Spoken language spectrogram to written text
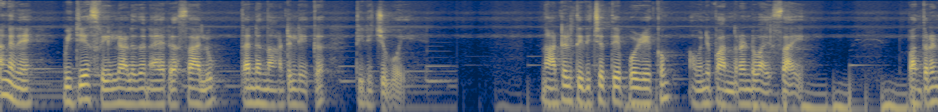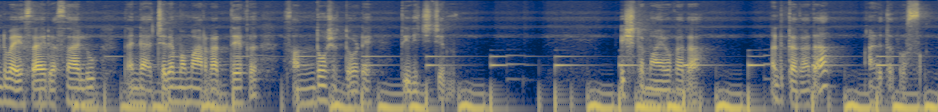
അങ്ങനെ വിജയശ്രീലാളിതനായ രസാലു തന്റെ നാട്ടിലേക്ക് തിരിച്ചുപോയി. നാട്ടിൽ തിരിച്ചെത്തിയപ്പോഴേക്കും അവന് പന്ത്രണ്ട് വയസ്സായി. പന്ത്രണ്ട് വയസ്സായ രസാലു തന്റെ അച്ഛനമ്മമാരുടെ അടുത്തേക്ക് സന്തോഷത്തോടെ തിരിച്ചു ചെന്നു. ഇഷ്ടമായോ കഥ? അടുത്ത കഥ അടുത്ത ദിവസം.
